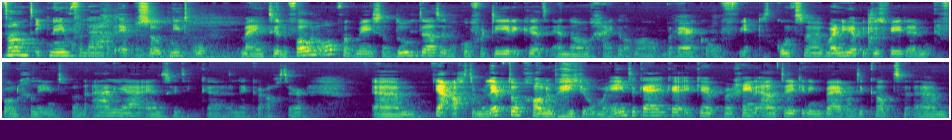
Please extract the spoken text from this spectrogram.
Want ik neem vandaag de episode niet op mijn telefoon op. Want meestal doe ik dat en dan converteer ik het en dan ga ik het allemaal bewerken. Of ja, dat komt. Uh, maar nu heb ik dus weer de microfoon geleend van Alia en zit ik uh, lekker achter, um, ja, achter mijn laptop gewoon een beetje om me heen te kijken. Ik heb er geen aantekening bij, want ik had um,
